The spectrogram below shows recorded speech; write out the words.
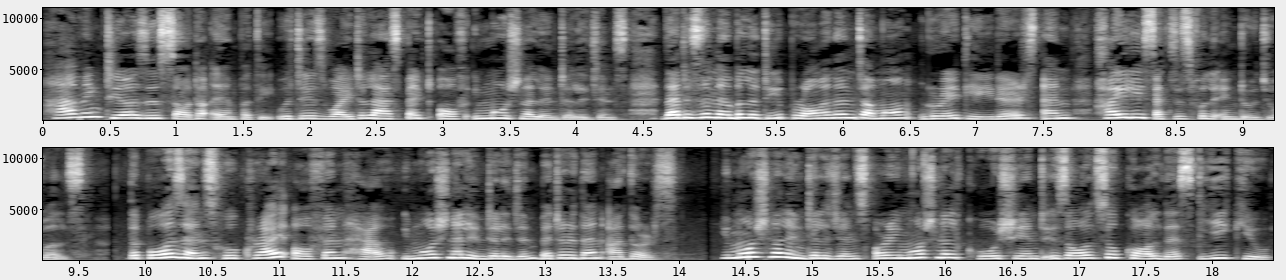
Having tears is sort of empathy, which is vital aspect of emotional intelligence. That is an ability prominent among great leaders and highly successful individuals. The persons who cry often have emotional intelligence better than others. Emotional intelligence or emotional quotient is also called as EQ,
